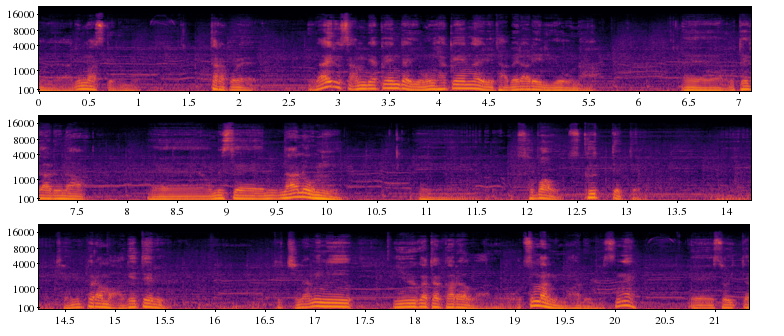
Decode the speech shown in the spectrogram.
えー、ありますけども、ただこれ、いわゆる300円台、400円台で食べられるような、えー、お手軽な、えー、お店なのに、えー、を作ってて、え、天ぷらも揚げてる。でちなみに、夕方からはあのおつまみもあるんですね。えー、そういった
